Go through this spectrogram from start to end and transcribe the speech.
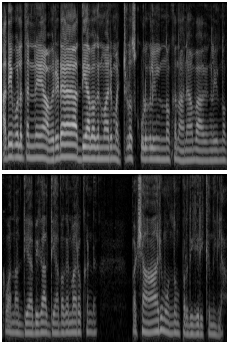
അതേപോലെ തന്നെ അവരുടെ അധ്യാപകന്മാരും മറ്റുള്ള സ്കൂളുകളിൽ നിന്നൊക്കെ നാനാ ഭാഗങ്ങളിൽ നിന്നൊക്കെ വന്ന അധ്യാപിക അധ്യാപകന്മാരൊക്കെ ഉണ്ട്. പക്ഷെ ആരും ഒന്നും പ്രതികരിക്കുന്നില്ല.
